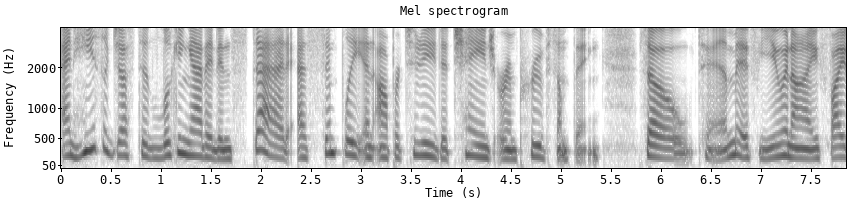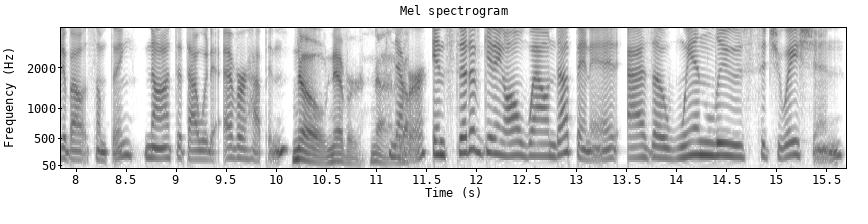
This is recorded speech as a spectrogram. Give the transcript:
And he suggested looking at it instead as simply an opportunity to change or improve something. So, Tim, if you and I fight about something, not that that would ever happen. No, never. No, never. Instead of getting all wound up in it as a win lose situation,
